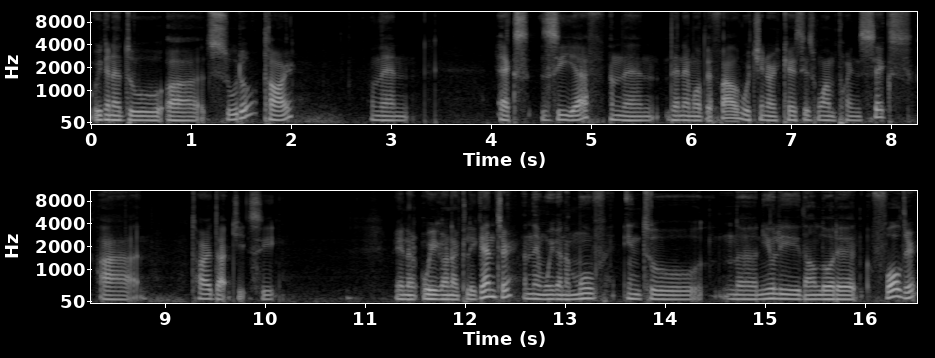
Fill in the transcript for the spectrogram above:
we're gonna do uh, sudo tar and then xzf and then the name of the file, which in our case is 1.6 uh, tar.gz. And we're gonna click enter and then we're gonna move into the newly downloaded folder.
